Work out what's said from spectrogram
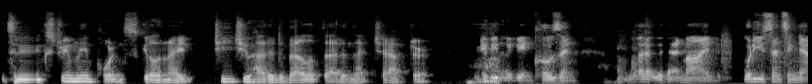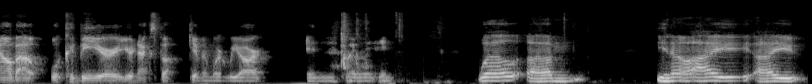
It's an extremely important skill, and I teach you how to develop that in that chapter. Maybe maybe in closing, what with that in mind, what are you sensing now about what could be your your next book, given where we are in 2019? Well, um, you know, I I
